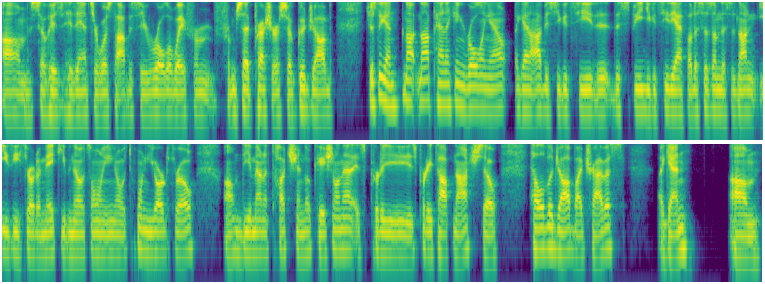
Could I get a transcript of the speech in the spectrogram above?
Um, so his his answer was to obviously roll away from from said pressure. So good job. Just again, not not panicking, rolling out. Again, obviously you could see the the speed, you could see the athleticism. This is not an easy throw to make, even though it's only you know a 20 yard throw. Um, the amount of touch and location on that is pretty is pretty top notch. So hell of a job by Travis. Again, um,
